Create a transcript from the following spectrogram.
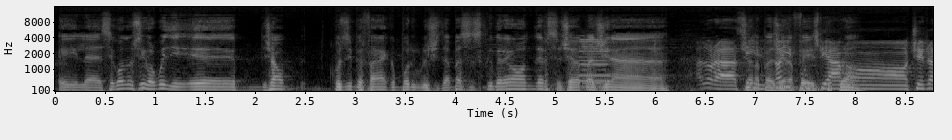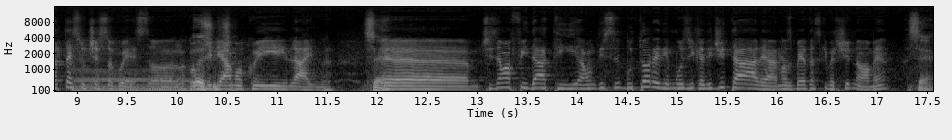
è il secondo singolo, quindi eh, diciamo così per fare anche un po' di pubblicità, basta scrivere Onders, c'è la pagina... Allora, sì, una pagina noi Facebook, puntiamo, cioè in realtà è successo questo, lo confidiamo qui live. Sì. Eh, ci siamo affidati a un distributore di musica digitale, hanno sbagliato a scriverci il nome. Sì.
